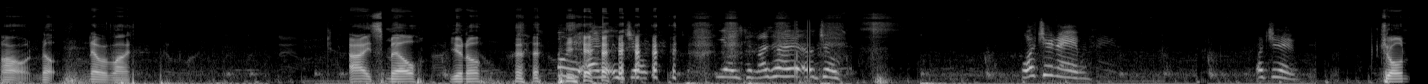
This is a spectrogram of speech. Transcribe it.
Oh no, never mind. I smell, you know. Oh, a little joke. Yeah, can I tell you a joke? What's your name? What's your name? John.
